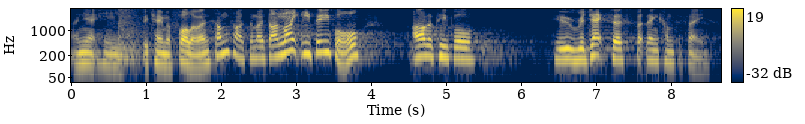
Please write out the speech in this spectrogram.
and yet he became a follower. And sometimes the most unlikely people are the people who reject us but then come to faith.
